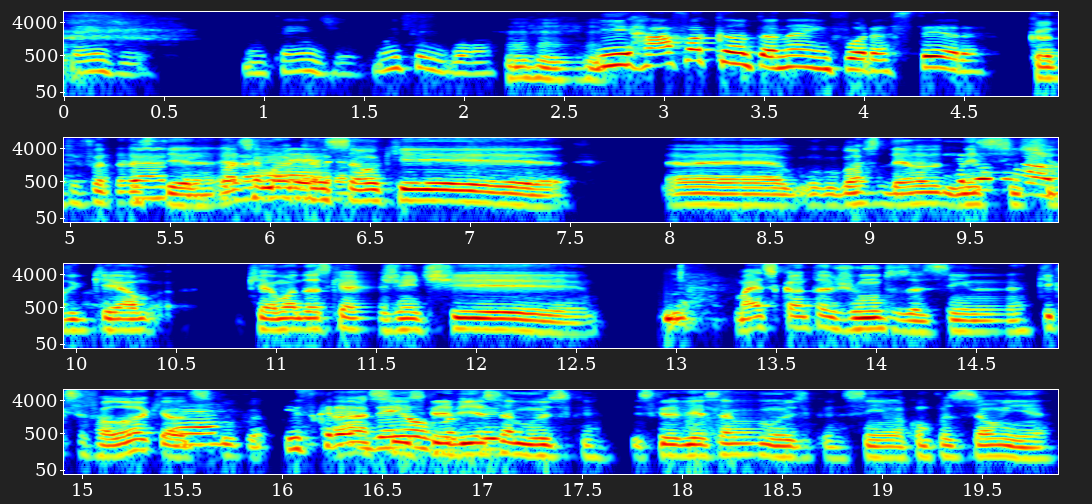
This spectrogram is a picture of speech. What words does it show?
Entendi. Entendi. Muito bom. Uhum. E Rafa canta, né, em Forasteira? Canta em Forasteira. Canta em Essa é uma canção que é, eu gosto dela nesse sentido, que é, que é uma das que a gente mais canta juntos, assim, né? O que, que você falou, Raquel? É. Desculpa. Escreveu. Ah, sim, escrevi você... essa música. Escrevi essa música, sim, uma composição minha.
